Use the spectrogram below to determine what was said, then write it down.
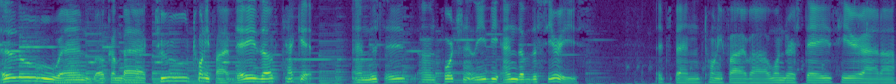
Hello and welcome back to 25 Days of Tekkit. And this is unfortunately the end of the series. It's been 25 uh, wondrous days here at uh,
